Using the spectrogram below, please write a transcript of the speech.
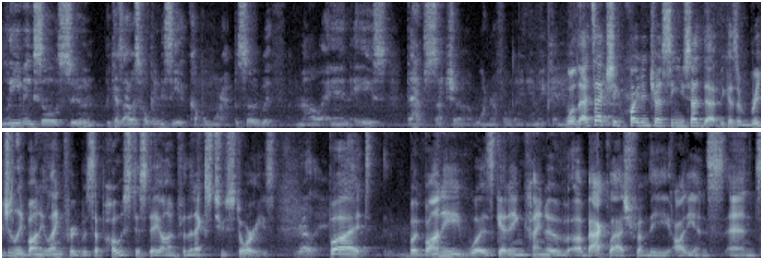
leaving so soon because I was hoping to see a couple more episodes with Mel and Ace that have such a wonderful dynamic. And Well, that's actually quite interesting you said that because originally Bonnie Langford was supposed to stay on for the next two stories, really but but Bonnie was getting kind of a backlash from the audience, and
